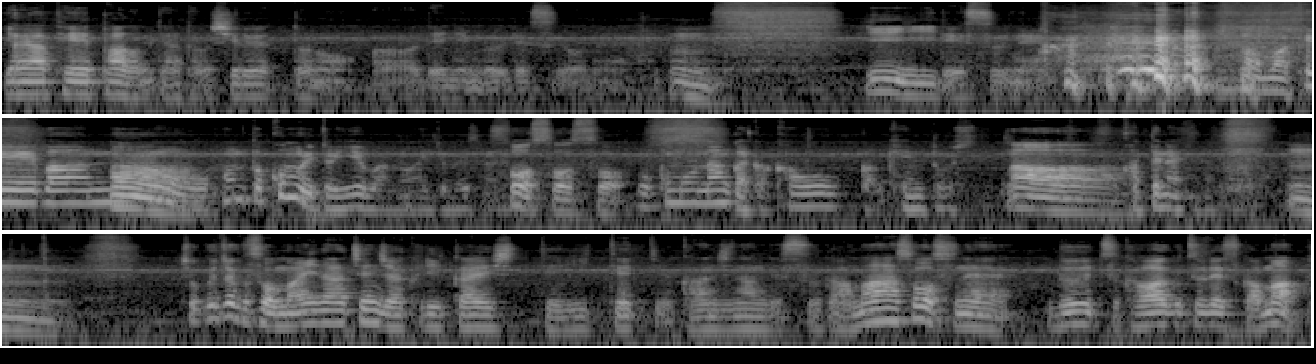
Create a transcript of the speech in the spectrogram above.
ややテーパードみたいな多分シルエットのデニムですよね。うんいいですね。まあまあ定番の、うん。本当コモリといえばのアイテムですよね。そうそうそう。僕も何回か買おうか検討してああ。買ってないですね。うん。ちょくちょくそうマイナーチェンジは繰り返していてっていう感じなんですがまあそうですね。ブーツ革靴ですか。まあ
